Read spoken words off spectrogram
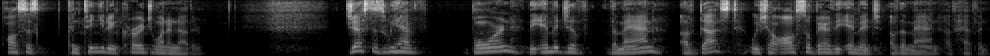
Paul says, continue to encourage one another. Just as we have borne the image of the man of dust, we shall also bear the image of the man of heaven.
